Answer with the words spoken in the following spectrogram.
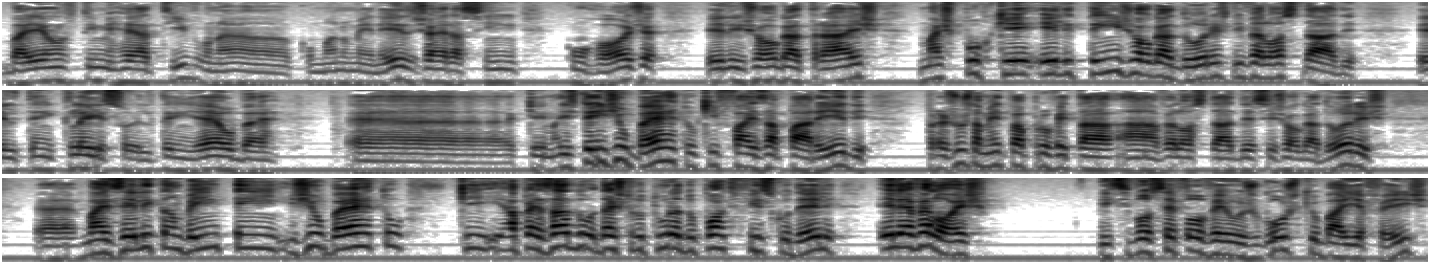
Bahia é um time reativo, né? Com Mano Menezes, já era assim com Roger. Ele joga atrás, mas porque ele tem jogadores de velocidade. Ele tem Cleison, ele tem Elber, é, e tem Gilberto que faz a parede para justamente para aproveitar a velocidade desses jogadores. É, mas ele também tem Gilberto que, apesar do, da estrutura do porte físico dele, ele é veloz. E se você for ver os gols que o Bahia fez,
